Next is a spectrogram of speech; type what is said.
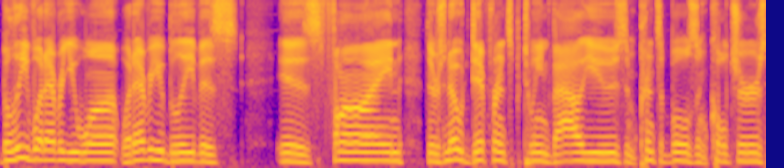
believe whatever you want whatever you believe is is fine. There's no difference between values and principles and cultures.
